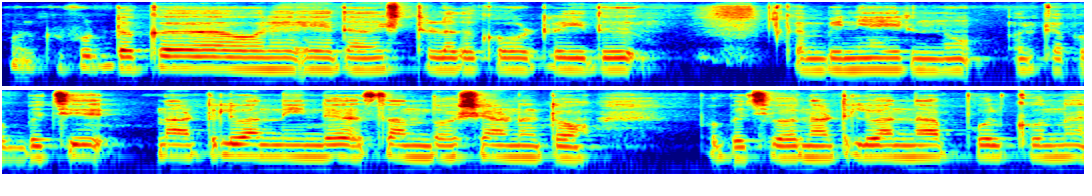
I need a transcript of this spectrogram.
അവർക്ക് ഫുഡൊക്കെ ഓരോ ഏതാ ഇഷ്ടമുള്ളതൊക്കെ ഓർഡർ ചെയ്ത് കമ്പനി ആയിരുന്നു അവർക്ക് അപ്പോൾ നാട്ടിൽ വന്നതിന്റെ സന്തോഷമാണ് കേട്ടോ ഉപ്പച്ചി നാട്ടിൽ വന്നാൽ അപ്പോൾക്കൊന്ന്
